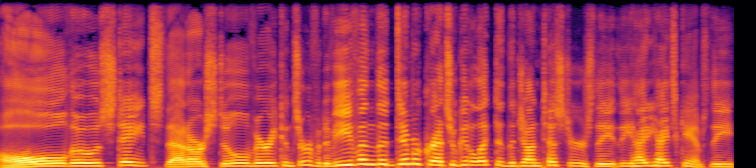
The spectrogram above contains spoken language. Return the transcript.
all those states that are still very conservative, even the Democrats who get elected, the Jon Testers, the, the Heidi Heitkamps, the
